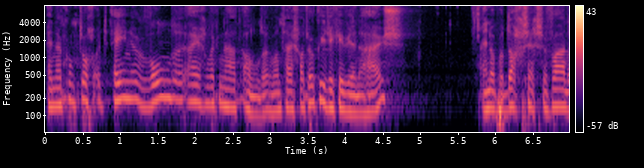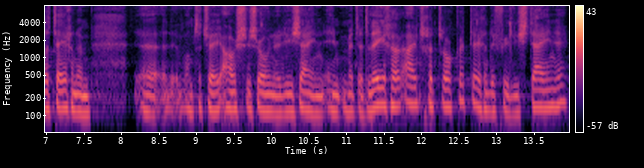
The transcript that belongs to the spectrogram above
En dan komt toch het ene wonder eigenlijk na het andere. Want hij gaat ook iedere keer weer naar huis. En op een dag zegt zijn vader tegen hem... Uh, want de twee oudste zonen die zijn met het leger uitgetrokken tegen de Filistijnen.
